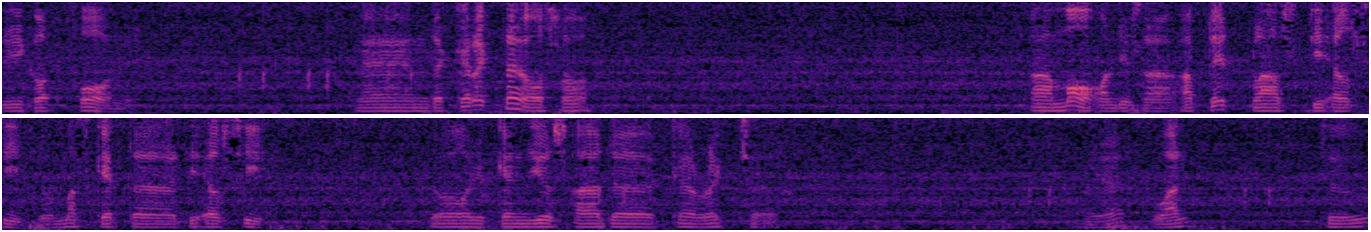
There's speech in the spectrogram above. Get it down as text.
we got four. Only. And the character also uh, more on this uh, update plus DLC. You must get the DLC so you can use other character. Yeah one two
